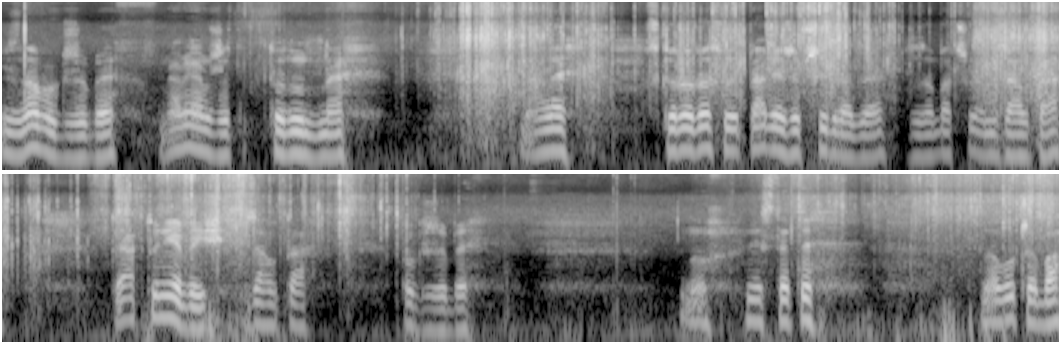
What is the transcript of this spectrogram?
I znowu grzyby. Ja wiem, że to nudne. No ale skoro rosły prawie że przy drodze, zobaczyłem z auta, to jak tu nie wyjść z auta po grzyby? No niestety znowu trzeba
